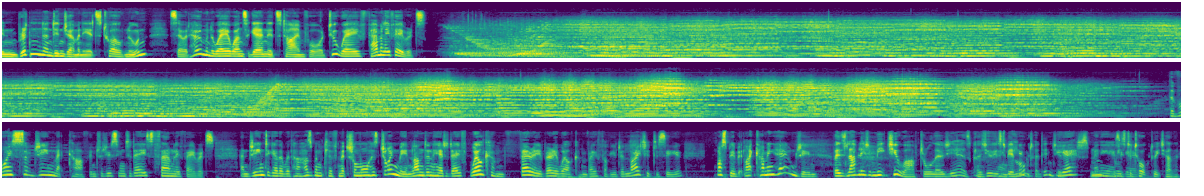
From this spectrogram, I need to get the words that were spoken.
In Britain and in Germany, it's 12 noon. So at home and away, once again, it's time for two way family favourites. The voice of Jean Metcalfe introducing today's family favourites. And Jean, together with her husband Cliff Michelmore, has joined me in London here today. Welcome, very, very welcome, both of you. Delighted to see you. Must be a bit like coming home, Jean. But it's lovely to meet you after all those years, because you used to be in Malta, didn't you? Yes, many Mm, years We used to talk to each other.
